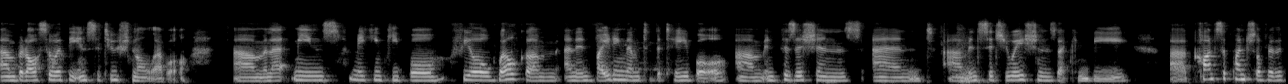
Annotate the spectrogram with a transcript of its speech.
um, but also at the institutional level. Um, and that means making people feel welcome and inviting them to the table um, in positions and um, in situations that can be uh, consequential for the,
